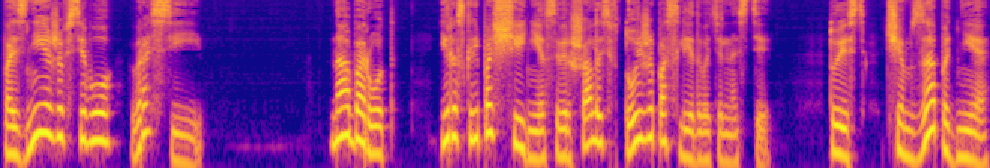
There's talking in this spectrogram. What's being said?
позднее же всего в России. Наоборот, и раскрепощение совершалось в той же последовательности, то есть чем западнее,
